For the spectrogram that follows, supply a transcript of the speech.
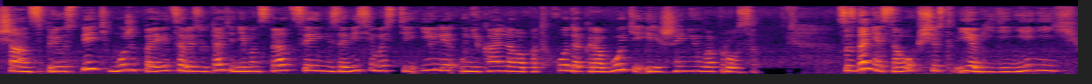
Шанс преуспеть может появиться в результате демонстрации независимости или уникального подхода к работе и решению вопросов. Создание сообществ и объединений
